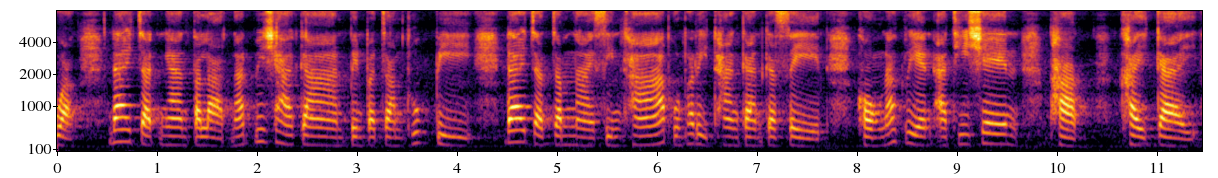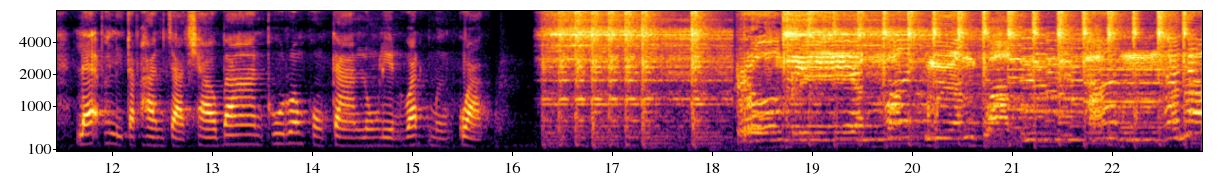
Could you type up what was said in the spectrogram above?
กวัก ได้จัดงานตลาดนัดวิชาการเป็นประจำทุกปี ได้จัดจำหน่ายสินค้าผลผลิตทางการเกษตร ของนักเรียนอาทิเช่น ผัก ไข่ไก่ และผลิตภัณฑ์จากชาวบ้าน ผู้ร่วมโครงการโรงเรียนวัดเหมืองกวัก ยนวัดเมืองกวักพัฒนา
